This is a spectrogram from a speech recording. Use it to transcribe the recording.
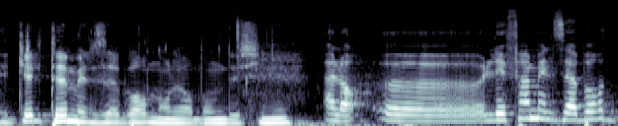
Et quels thèmes elles abordent dans leur bande dessinée Alors, euh, les femmes, elles abordent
